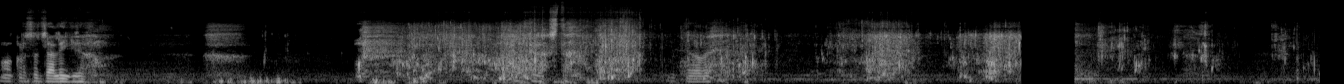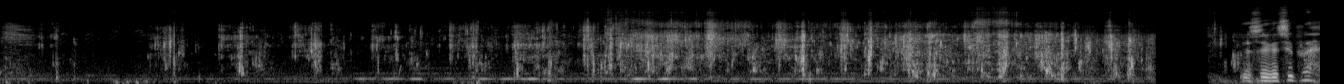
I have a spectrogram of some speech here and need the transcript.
মাকড়সা জালে কীরকম রাস্তা। হবে। এসে গেছি প্রায়।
